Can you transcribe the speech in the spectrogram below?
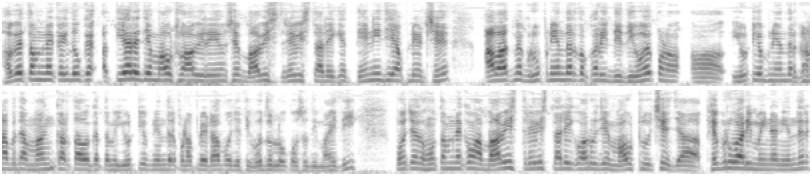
હવે તમને કહી દઉં કે અત્યારે જે માવઠું આવી રહ્યું છે, બાવીસ ત્રેવીસ તારીખે તેની જે અપડેટ છે આ વાત મેં ગ્રુપની અંદર તો કરી દીધી હોય, પણ યુટ્યુબની અંદર ઘણા બધા માંગ કરતા હોય કે તમે યુટ્યુબની અંદર પણ અપડેટ આપો જેથી વધુ લોકો સુધી માહિતી પહોંચે. તો હું તમને કહું, આ બાવીસ ત્રેવીસ તારીખવાળું જે માવઠું છે જ્યાં ફેબ્રુઆરી મહિનાની અંદર,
